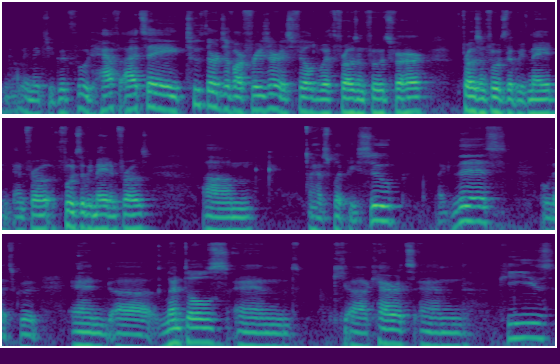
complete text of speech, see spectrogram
Mommy makes you good food. Half, I'd say two thirds of our freezer is filled with frozen foods for her. Frozen foods that we've made and fro- foods that we made and froze. Um, I have split pea soup like this. Oh, that's good. And uh, lentils and uh, carrots and peas.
